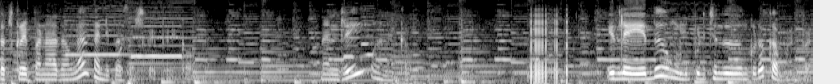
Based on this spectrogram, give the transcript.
சப்ஸ்கிரைப் பண்ணாதவங்க கண்டிப்பாக சப்ஸ்கிரைப் பண்ணிக்கோங்க. நன்றி வணக்கம். இதில் எது உங்களுக்கு பிடிச்சிருந்ததுன்னு கூட கமெண்ட் பண்ணுங்கள்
